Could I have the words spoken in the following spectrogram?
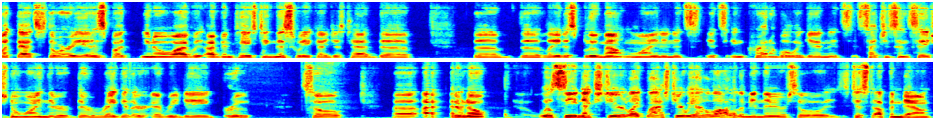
what that story is, but you know, I w- I've been tasting this week. I just had the the the latest Blue Mountain wine, and it's it's incredible. Again, it's, it's such a sensational wine. They're they're regular everyday brut. So uh, I, I don't know. We'll see next year. Like last year, we had a lot of them in there, so it's just up and down.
